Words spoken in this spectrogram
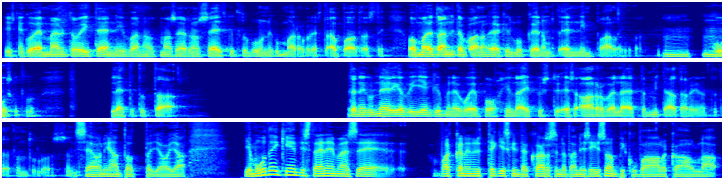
Siis niin kuin, en mä nyt ole itse niin vanha, mutta mä oon seurannut 70-luvun niin Marvelista apautasti. Olen mä jotain niitä vanhojakin lukenut, mutta en niin paljon. Mm, mm. 60-luvun. Sille, että tota, että niin kuin 4-50 vuoden pohjilla ei pysty edes arvelemaan, että mitä tarinaa tätä on tulossa. Se on ihan totta, joo. Ja, ja muutenkin entistä enemmän se, vaikka ne nyt tekisikin niitä karsinota, niin se isompi kuva alkaa olla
